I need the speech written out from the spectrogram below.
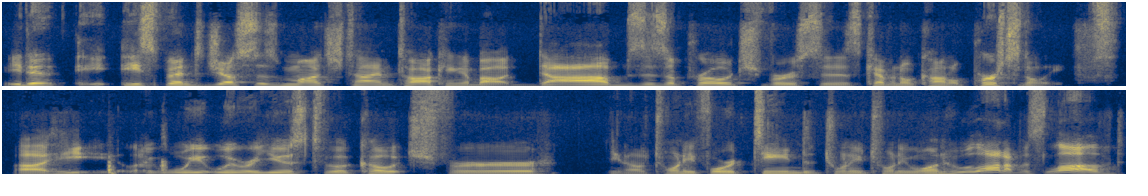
he didn't he, spent just as much time talking about Dobbs's approach versus Kevin O'Connell personally. Uh, he like we we were used to a coach for you know 2014 to 2021 who a lot of us loved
